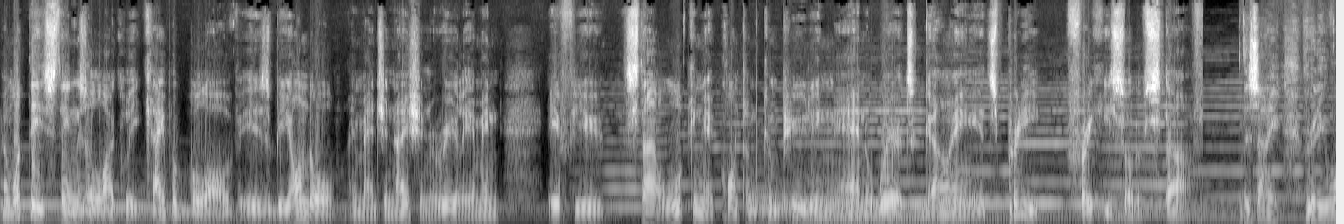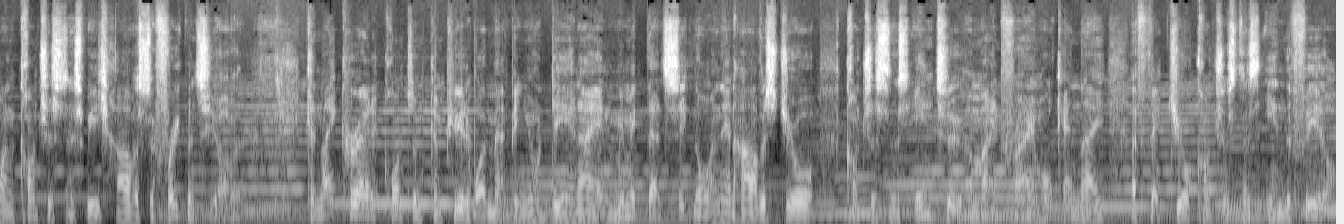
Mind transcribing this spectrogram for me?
And what these things are likely capable of is beyond all imagination, really. I mean, if you start looking at quantum computing and where it's going, it's pretty freaky sort of stuff. There's only really one consciousness. We each harvest the frequency of it. can they create a quantum computer by mapping your DNA and mimic that signal and then harvest your consciousness into a mainframe, or can they affect your consciousness in the field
